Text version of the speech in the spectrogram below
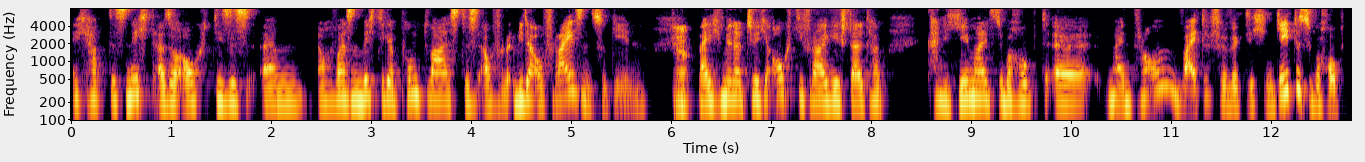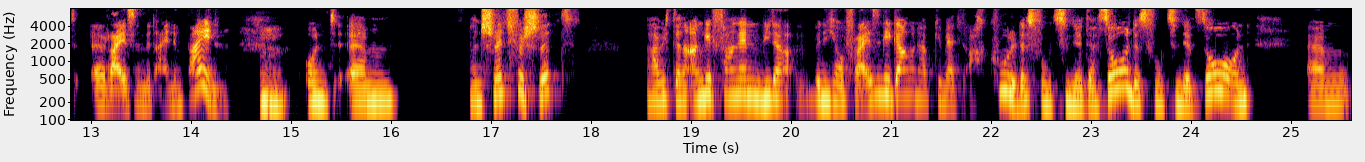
ich habe das nicht, also auch dieses, ähm, auch was ein wichtiger Punkt war, ist, das auf, wieder auf Reisen zu gehen. Ja. Weil ich mir natürlich auch die Frage gestellt habe, kann ich jemals überhaupt äh, meinen Traum weiter verwirklichen? Geht es überhaupt äh, Reisen mit einem Bein? Mhm. Und, ähm, und Schritt für Schritt habe ich dann angefangen, wieder bin ich auf Reisen gegangen und habe gemerkt, ach cool, das funktioniert ja so und das funktioniert so und, ähm,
